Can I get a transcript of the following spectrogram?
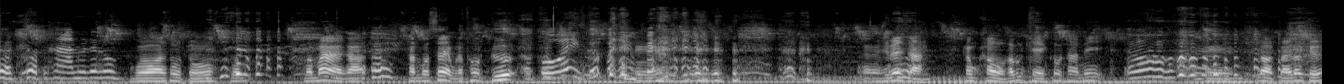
จดจดหานไม่ได้ลูกบัวโทษโตมาม่าก็คันบ่แซ่บก็โทษกึโอ้ยก็เป็นเออเห็นได้จ้ะคำเข้าคำแข็งเข้าท่านนี่โอ้เออรอดไปแล้วคือ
